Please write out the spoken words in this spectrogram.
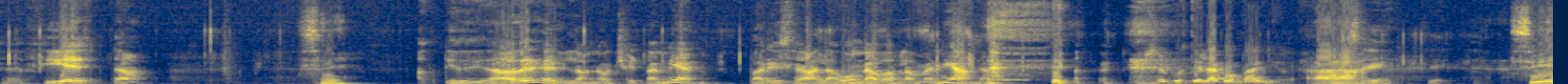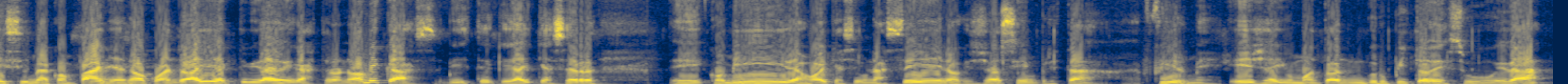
eh, fiesta, actividades en la noche también. Parece a la una o dos de la mañana. Yo que usted la acompaña. Ah, sí, sí. Sí, me acompaña, ¿no? Cuando hay actividades gastronómicas, viste que hay que hacer eh, comidas o hay que hacer una cena, que yo siempre está firme. Ella y un montón, un grupito de su edad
